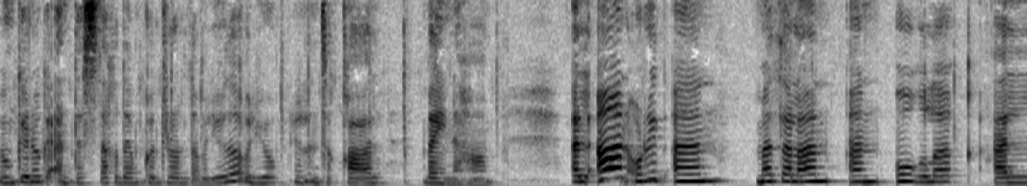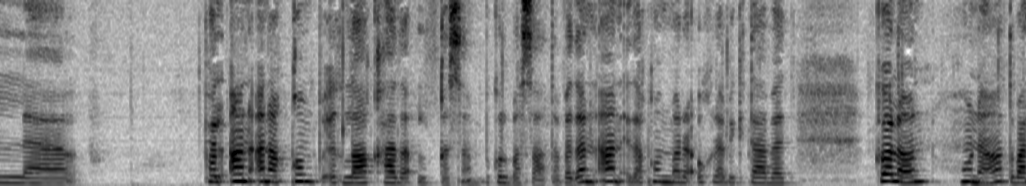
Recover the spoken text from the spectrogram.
يمكنك أن تستخدم control WW للانتقال بينها. الآن أريد أن مثلا أن أغلق فالآن أنا قمت بإغلاق هذا القسم بكل بساطة. فإذا الآن إذا قمت مرة أخرى بكتابة colon هنا طبعا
